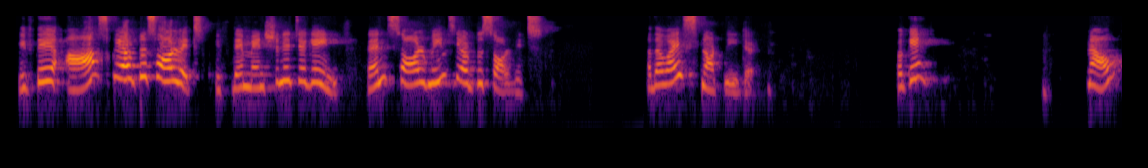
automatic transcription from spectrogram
If they ask, we have to solve it. If they mention it again, then solve means you have to solve it. Otherwise, not needed. Okay. Now,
